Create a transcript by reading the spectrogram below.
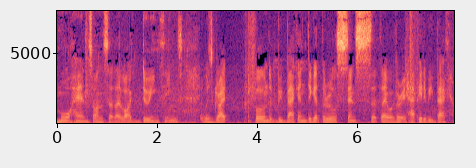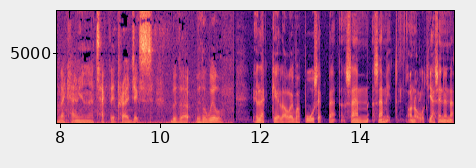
more hands-on so they like doing things. It was great for them to be back and to get the real sense that they were very happy to be back. They came in and attacked their projects with a, with a will. Eläkkeellä oleva puuseppä Sam Samit on ollut jäsenenä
